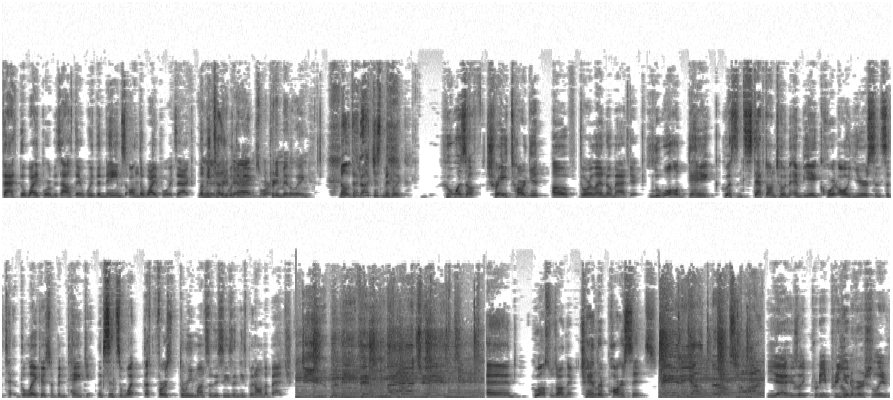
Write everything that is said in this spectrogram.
fact the whiteboard was out there were the names on the whiteboard, Zach. Let Yeah, me they're tell you pretty what bad. the names They're were. pretty middling. No, they're not just middling. Who was a trade target of the Orlando Magic? Luol Deng, who hasn't stepped onto an NBA court all year since the, t- the Lakers have been tanking. Like since what? The first three months of the season, he's been on the bench. And who else was on there? Chandler Parsons. In a young girl's heart. Yeah, who's like pretty pretty universally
